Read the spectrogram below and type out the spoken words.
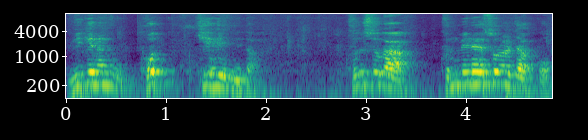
위기는 곧 기회입니다. 군수가 군민의 손을 잡고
